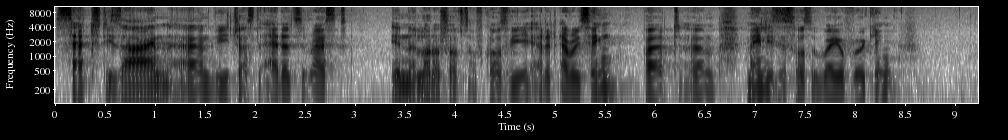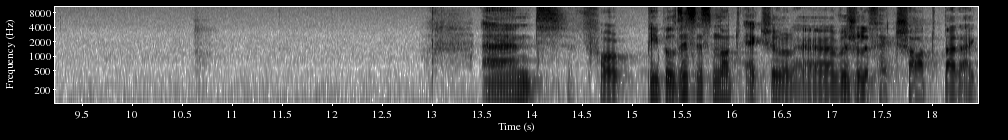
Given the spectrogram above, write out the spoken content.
set design, and we just added the rest. In a lot of shops, of course, we added everything, but um, mainly this was a way of working. And for people, this is not actual uh, visual effect shot, but I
